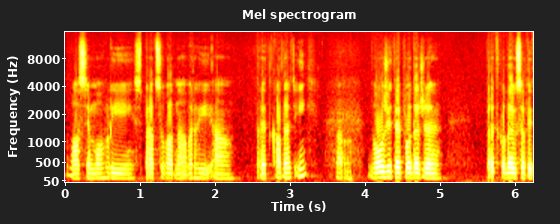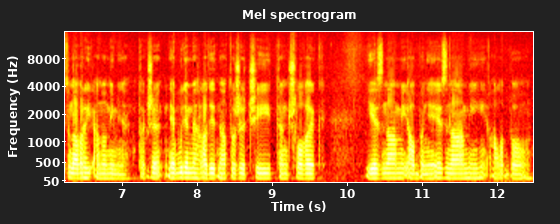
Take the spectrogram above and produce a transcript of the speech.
vlastne mohli spracovať návrhy a predkladať ich. Áno. Dôležité je povedať, že predkladajú sa tieto návrhy anonymne. Takže nebudeme hľadiť na to, že či ten človek je známy alebo nie je známy, alebo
